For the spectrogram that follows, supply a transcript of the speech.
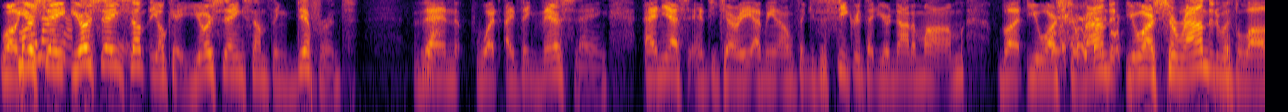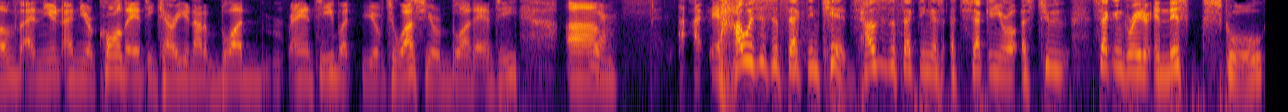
Well, Why you're saying you're saying three? something. Okay, you're saying something different than what I think they're saying. And yes, Auntie Carrie, I mean, I don't think it's a secret that you're not a mom, but you are surrounded. you are surrounded with love, and you and you're called Auntie Carrie. You're not a blood auntie, but to us, you're a blood auntie. Um, I, how is this affecting kids? How is this affecting a, a second year old, a two second grader in this school,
